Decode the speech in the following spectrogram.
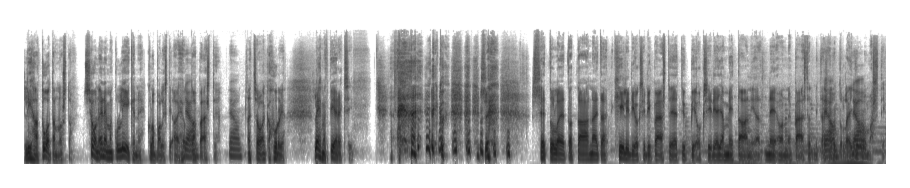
lihatuotannosta. Se on enemmän kuin liikenne globaalisti aiheuttaa Joo. päästöjä. Joo. Et se on aika hurja. Lehmät piereksi se, se tulee tota, näitä hiilidioksidipäästöjä, typpioksidia ja metaania. Ne on ne päästöt, mitä joo, tulee joo. julmasti.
